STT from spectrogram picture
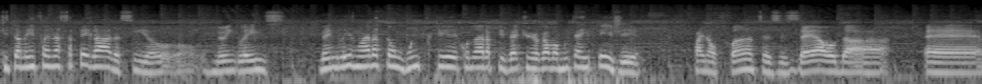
que também foi nessa pegada, assim, o meu inglês. Meu inglês não era tão ruim porque quando eu era pivete eu jogava muito RPG. Final Fantasy, Zelda, é,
